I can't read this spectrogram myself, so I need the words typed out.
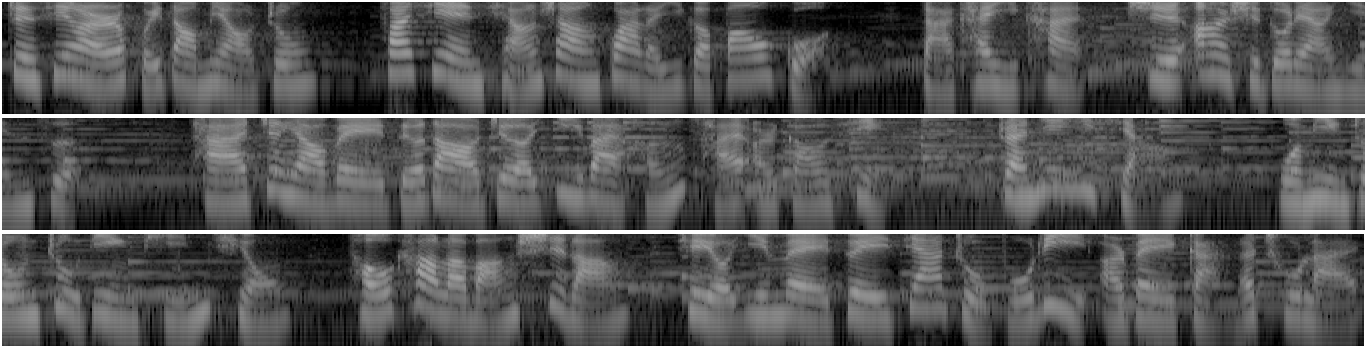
郑兴儿回到庙中，发现墙上挂了一个包裹。打开一看，是二十多两银子。他正要为得到这意外横财而高兴，转念一想，我命中注定贫穷，投靠了王侍郎，却又因为对家主不利而被赶了出来。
